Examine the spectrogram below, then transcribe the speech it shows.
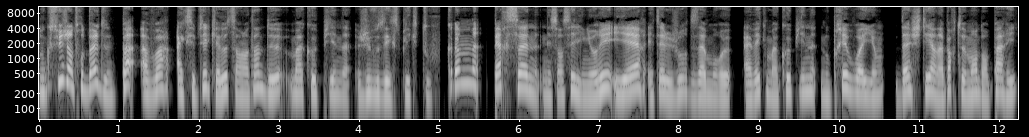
Donc, suis-je un trou de balle de ne pas avoir accepté le cadeau de Saint-Valentin de ma copine? Je vous explique tout. Comme personne n'est censé l'ignorer, hier était le jour des amoureux. Avec ma copine, nous prévoyons d'acheter un appartement dans Paris.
